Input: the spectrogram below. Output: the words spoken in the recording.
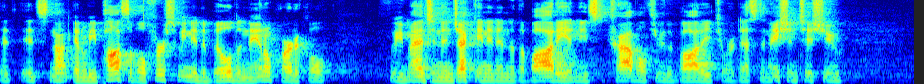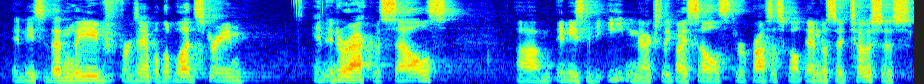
a it, it's not going to be possible. First, we need to build a nanoparticle. If we imagine injecting it into the body, it needs to travel through the body to our destination tissue. It needs to then leave, for example, the bloodstream and interact with cells. Um, it needs to be eaten actually by cells through a process called endocytosis.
